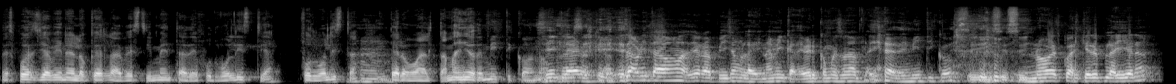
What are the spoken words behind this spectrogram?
después ya viene lo que es la vestimenta de futbolista, futbolista, pero al tamaño de mítico, ¿no? Sí, claro. es que es ahorita vamos a hacer rapidísimo la dinámica de ver cómo es una playera de mítico. Sí, sí, sí. No es cualquier playera.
